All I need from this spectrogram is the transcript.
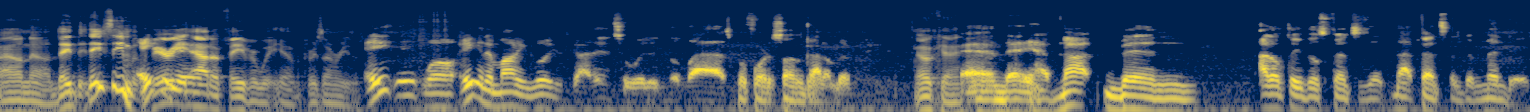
I don't know. They they seem Ayton very is- out of favor with him for some reason. Ayton, well, Ayton and Monty Williams got into it in the last before the Suns got eliminated, Okay. and they have not been I don't think those fences that fence has been mended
